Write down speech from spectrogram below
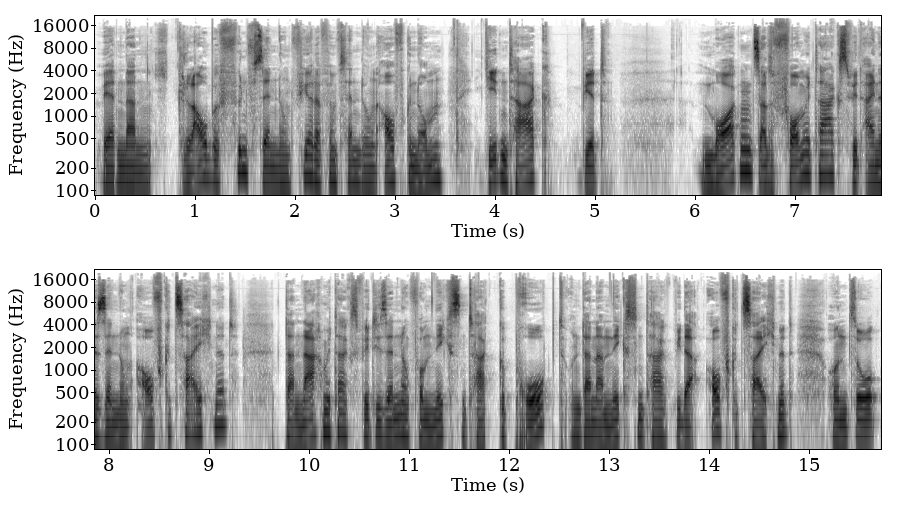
werden dann, ich glaube, fünf Sendungen, vier oder fünf Sendungen aufgenommen. Jeden Tag wird morgens, also vormittags, wird eine Sendung aufgezeichnet. Dann nachmittags wird die Sendung vom nächsten Tag geprobt und dann am nächsten Tag wieder aufgezeichnet. Und so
